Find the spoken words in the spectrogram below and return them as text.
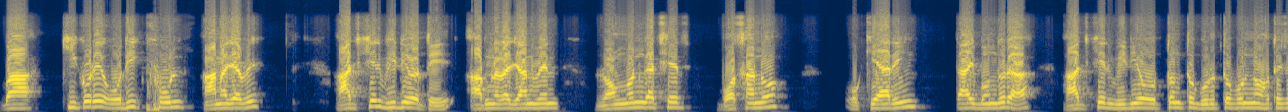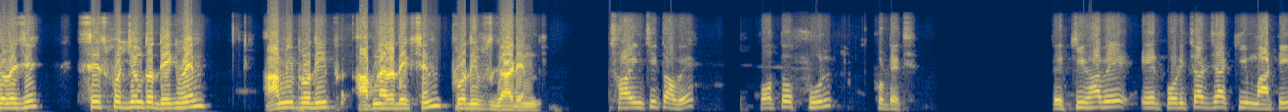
বা কি করে অধিক ফুল আনা যাবে? আজকের ভিডিওতে আপনারা জানবেন রঙ্গন গাছের বসানো ও কেয়ারিং। তাই বন্ধুরা আজকের ভিডিও অত্যন্ত গুরুত্বপূর্ণ হতে চলেছে। শেষ পর্যন্ত দেখবেন। আমি প্রদীপ আপনারা দেখছেন প্রদীপস গার্ডেন। ছ ইঞ্চি তবে কত ফুল ফুটেছে। তো কীভাবে এর পরিচর্যা কি মাটি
